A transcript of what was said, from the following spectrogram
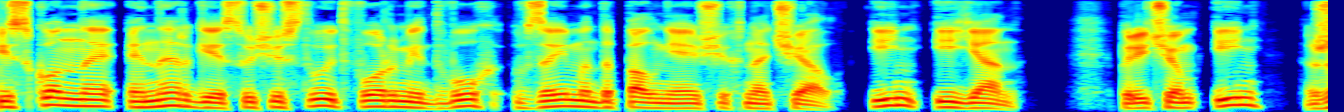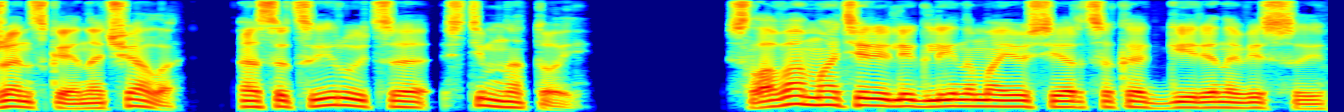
Исконная энергия существует в форме двух взаимодополняющих начал — инь и ян. Причем инь, женское начало, ассоциируется с темнотой. Слова матери легли на мое сердце, как гиря на весы.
